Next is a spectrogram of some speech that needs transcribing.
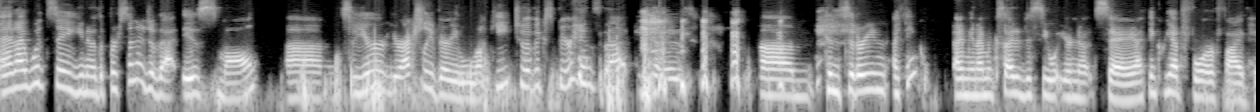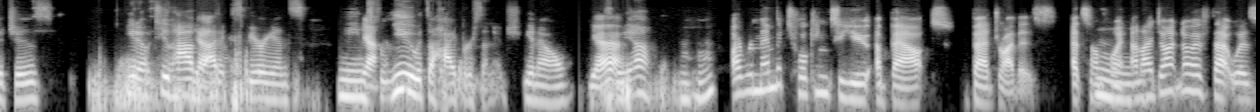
And I would say, you know, the percentage of that is small. Um, so you're, you're actually very lucky to have experienced that because um, considering, I think, I mean, I'm excited to see what your notes say. I think we had four or five hitches, you know, to have Yeah. that experience means Yeah. for you, it's a high percentage, you know? Yeah. So, yeah. hmm I remember talking to you about bad drivers at some point, Hmm. and I don't know if that was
